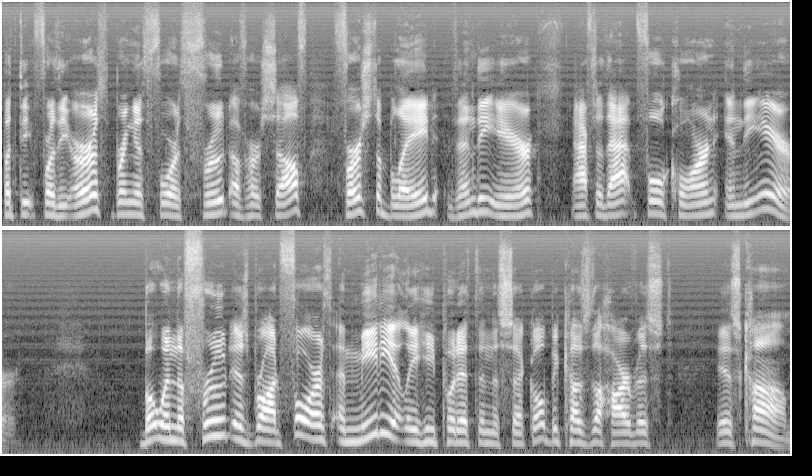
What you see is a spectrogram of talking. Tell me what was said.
but the, for the earth bringeth forth fruit of herself, first the blade, then the ear, after that full corn in the ear. But when the fruit is brought forth, immediately he putteth in the sickle, because the harvest is come.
